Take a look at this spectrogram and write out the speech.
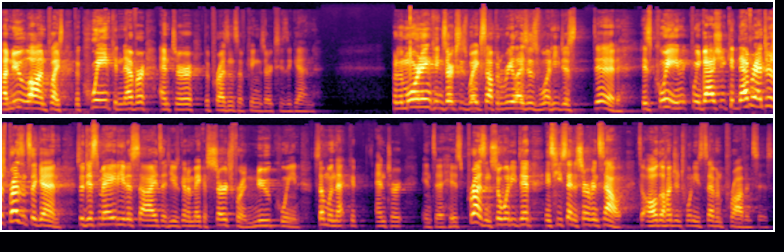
a new law in place. The queen can never enter the presence of King Xerxes again. But in the morning, King Xerxes wakes up and realizes what he just did his queen, Queen Vashti, could never enter his presence again. So, dismayed, he decides that he's going to make a search for a new queen, someone that could enter into his presence. So, what he did is he sent his servants out to all the 127 provinces.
